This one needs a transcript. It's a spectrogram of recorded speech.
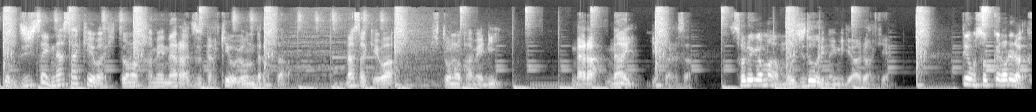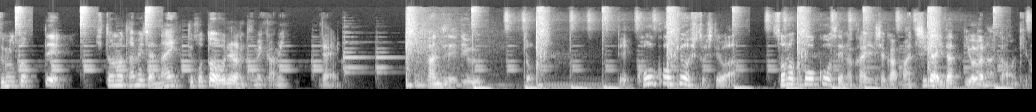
でも実際情けは人のためならずだけを読んだらさ情けは人のためにならないやからさ。それがまあ文字通りの意味ではあるわけやん。でもそこから俺ら汲み取って人のためじゃないってことは俺らのためかみたいな感じで言うと。で高校教師としてはその高校生の解釈は間違いだって言わなあかんわけよ。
